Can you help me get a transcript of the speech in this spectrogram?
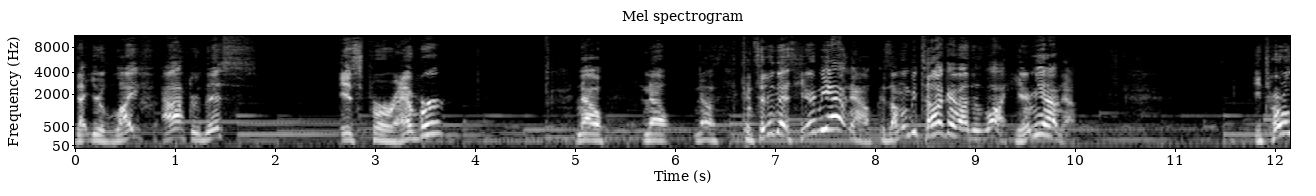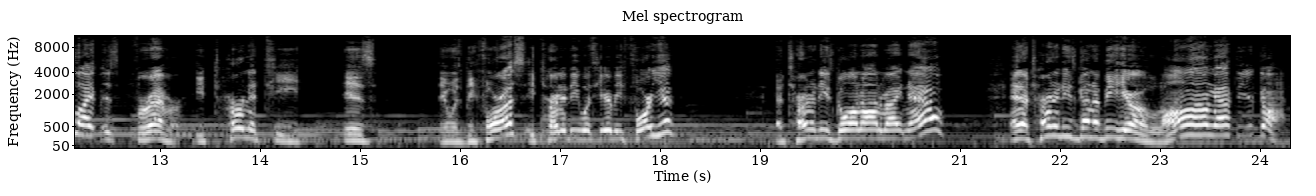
that your life after this is forever? Now, now, now consider this. Hear me out now, because I'm gonna be talking about this a lot. Hear me out now. Eternal life is forever. Eternity is it was before us. Eternity was here before you. Eternity is going on right now. And eternity is going to be here long after you're gone.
